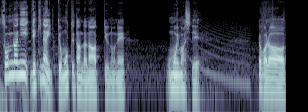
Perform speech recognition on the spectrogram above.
そんなにできないって思ってたんだなっていうのをね思いまして。だから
